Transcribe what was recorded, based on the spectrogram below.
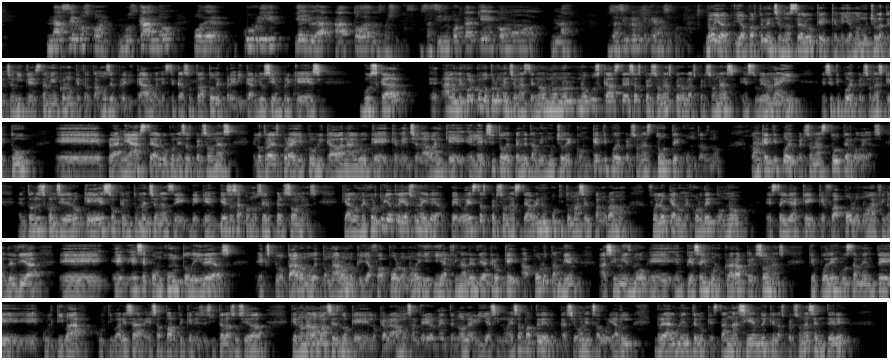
nacemos con, buscando poder cubrir y ayudar a todas las personas. O sea, sin importar quién, cómo, nada. O sea, simplemente queremos aportar. No, y, y aparte mencionaste algo que, que me llama mucho la atención y que es también con lo que tratamos de predicar, o en este caso trato de predicar yo siempre, que es buscar, eh, a lo mejor como tú lo mencionaste, no, no, no, no buscaste a esas personas, pero las personas estuvieron ahí, ese tipo de personas que tú eh, planeaste algo con esas personas. El otra vez por ahí publicaban algo que, que mencionaban que el éxito depende también mucho de con qué tipo de personas tú te juntas, ¿no? Con qué tipo de personas tú te rodeas. Entonces considero que eso que tú mencionas de, de que empiezas a conocer personas que a lo mejor tú ya traías una idea, pero estas personas te abren un poquito más el panorama, fue lo que a lo mejor detonó esta idea que, que fue Apolo, ¿no? Al final del día, eh, e- ese conjunto de ideas explotaron o detonaron lo que ya fue Apolo, ¿no? Y, al final del día creo que Apolo también, asimismo, eh, empieza a involucrar a personas que pueden justamente eh, cultivar, cultivar esa, esa parte que necesita la sociedad, que no nada más es lo que, lo que hablábamos anteriormente, ¿no? La grilla, sino esa parte de educación, el saborear realmente lo que están haciendo y que las personas se enteren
